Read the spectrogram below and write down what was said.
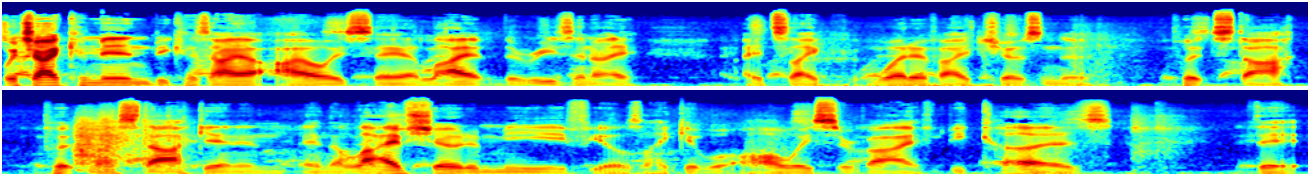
which I commend because I I always say a live. The reason I, it's like what have I chosen to put stock put my stock in, and, and the live show to me feels like it will always survive because that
